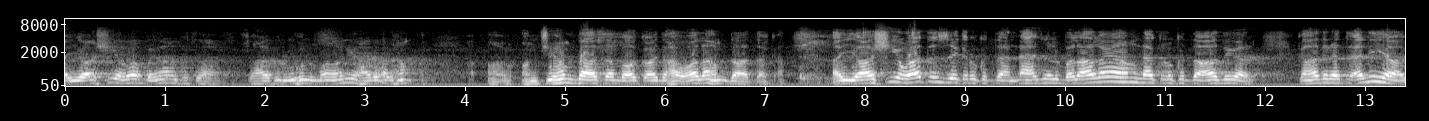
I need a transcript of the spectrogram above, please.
عیاشی ہوا بیان کتا۔ صاحب روح المعانی حوال ہم، ہمچی ہم داتا باقاعدہ حوالہ ہم داتا کا۔ عیاشی ہوا تو ذکر کتا نحج البلاغہ ہم نقل کتا آدگر کہ حضرت علی آد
